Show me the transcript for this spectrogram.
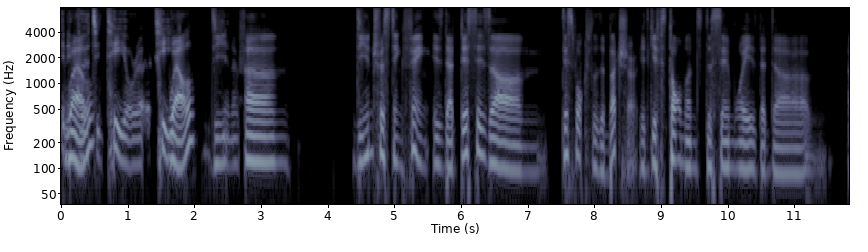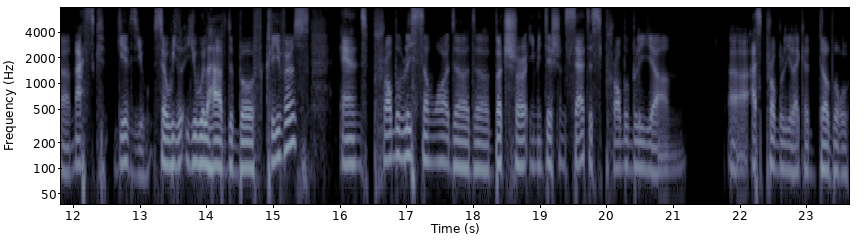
an Well- inverted T or a T. Well, the you know, um the interesting thing is that this is um this works with the butcher. It gives torment the same way that the uh, mask gives you. So we, you will have the both cleavers and probably somewhere the the butcher imitation set is probably um uh, has probably like a double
